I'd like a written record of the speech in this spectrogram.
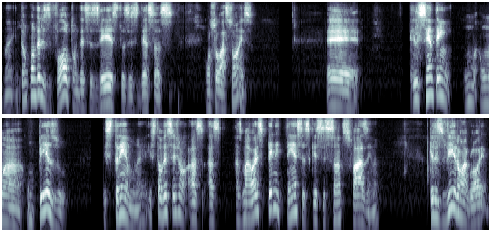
Né? Então, quando eles voltam desses êxtases, dessas consolações, é, eles sentem uma, uma, um peso extremo. Né? Isso talvez sejam as, as, as maiores penitências que esses santos fazem. Né? Porque eles viram a glória,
